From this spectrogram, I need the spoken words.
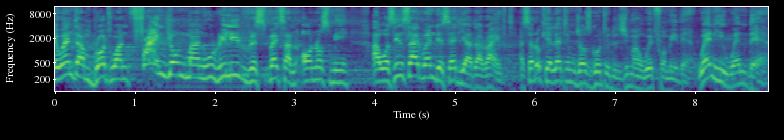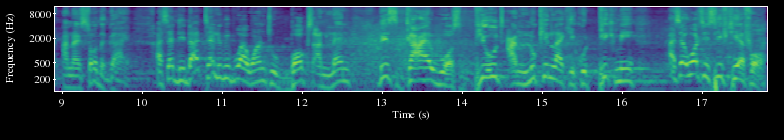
they went and brought one fine young man who really respects and honors me. I was inside when they said he had arrived. I said, okay, let him just go to the gym and wait for me there. When he went there and I saw the guy, I said, did I tell you people I want to box and learn? This guy was built and looking like he could pick me. I said, what is he here for?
